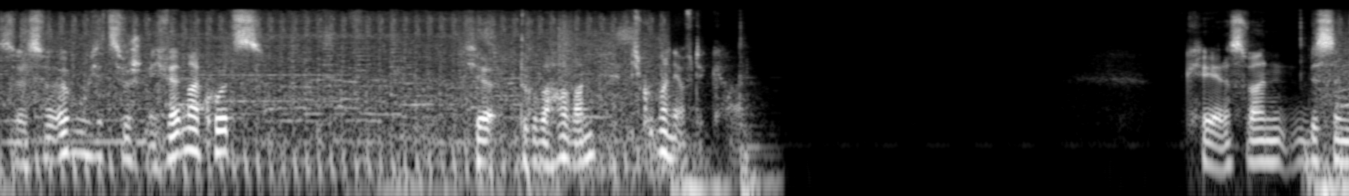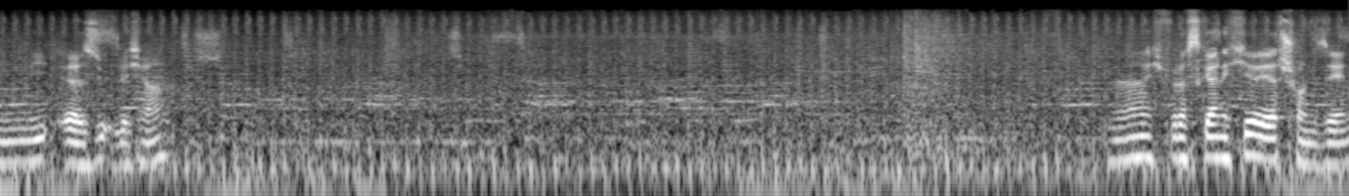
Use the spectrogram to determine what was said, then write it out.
So, das war irgendwo hier zwischen. Ich werde mal kurz hier drüber havern. Ich guck mal hier auf die Karte. Okay, das war ein bisschen äh, südlicher. Ja, ich würde das gerne hier jetzt schon sehen.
